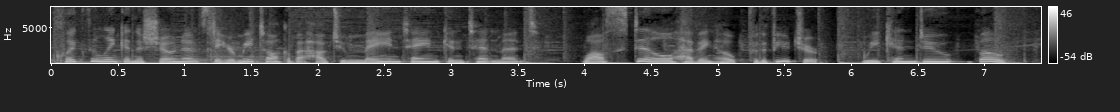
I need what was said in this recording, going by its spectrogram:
Click the link in the show notes to hear me talk about how to maintain contentment while still having hope for the future. We can do both.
